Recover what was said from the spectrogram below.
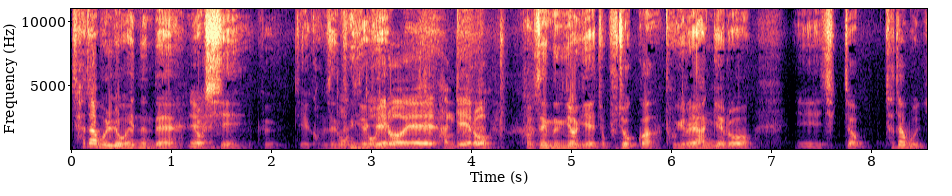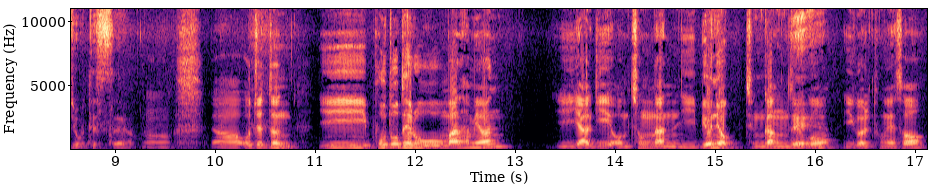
찾아보려고 했는데 네. 역시 그 제 검색 도, 능력에 독일어의 한계로 검색 능력의 좀 부족과 독일어의 음. 한계로 이 직접 찾아보지 못했어요. 어, 야, 어쨌든 이 보도대로만 하면 이 약이 엄청난 이 면역 증강제고 네. 이걸 통해서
